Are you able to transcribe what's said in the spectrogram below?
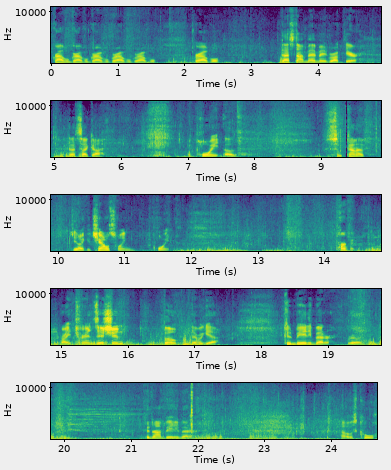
gravel, gravel, gravel, gravel, gravel, gravel. That's not man-made rock there. That's like a a point of some kind of you know like a channel swing point. Perfect right? Transition boom there we go. Couldn't be any better really. Could not be any better. That was cool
